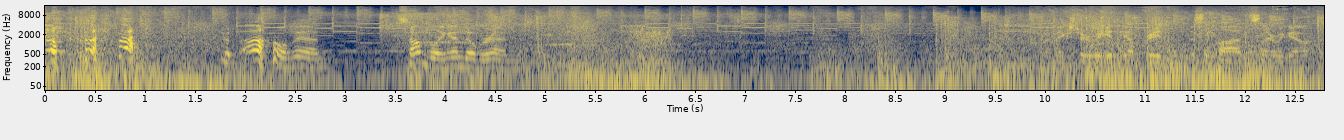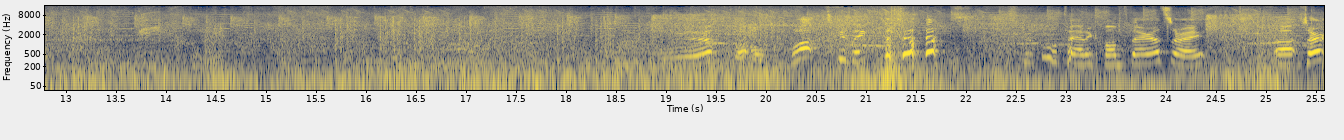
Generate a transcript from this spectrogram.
oh, man. Tumbling end over end. Bump there. That's all right. Uh, sir,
